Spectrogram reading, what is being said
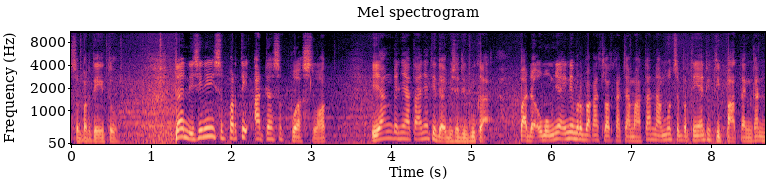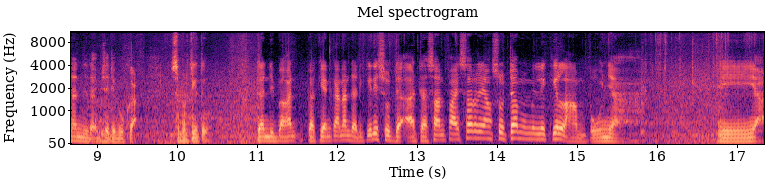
seperti itu. Dan di sini seperti ada sebuah slot yang kenyataannya tidak bisa dibuka pada umumnya ini merupakan slot kacamata namun sepertinya dipatenkan dan tidak bisa dibuka seperti itu dan di bagian kanan dan kiri sudah ada sun visor yang sudah memiliki lampunya Iya,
